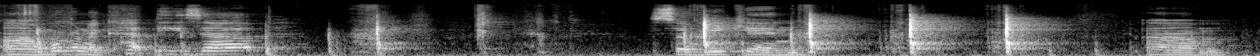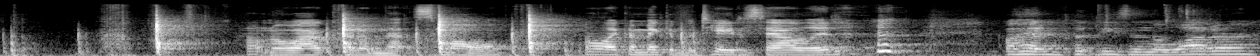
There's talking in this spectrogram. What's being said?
um, we're gonna cut these up so we can, um, I don't know why I cut them that small. Not like I'm making potato salad. Go ahead and put these in the water.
